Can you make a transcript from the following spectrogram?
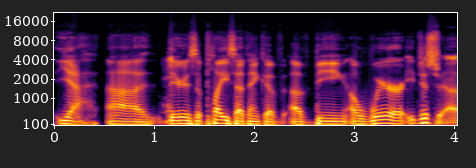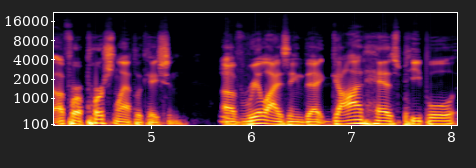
yeah, uh, there is a place I think of of being aware, just uh, for a personal application of realizing that God has people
